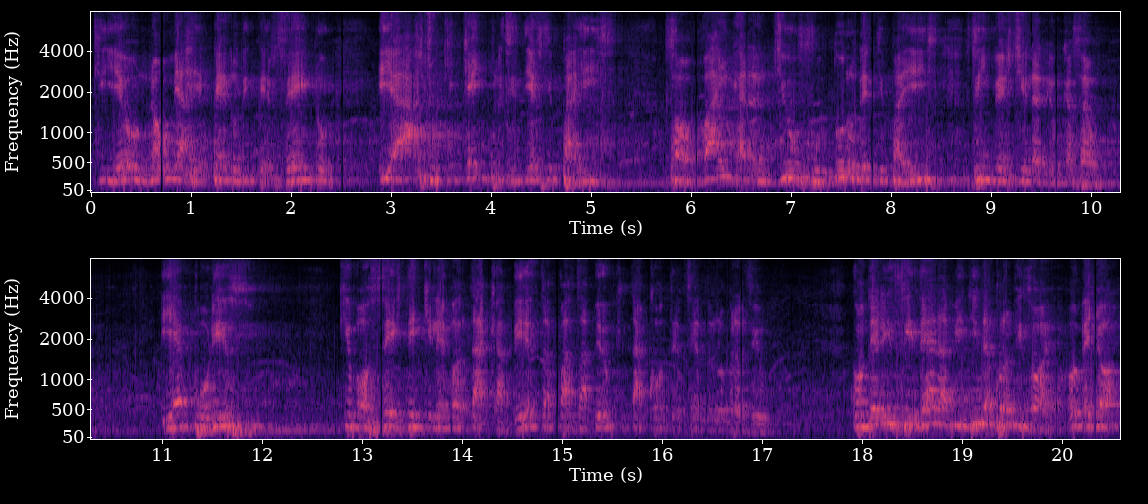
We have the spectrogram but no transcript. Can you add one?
que eu não me arrependo de ter feito e acho que quem presidir esse país só vai garantir o futuro desse país se investir na educação. E é por isso que vocês têm que levantar a cabeça para saber o que está acontecendo no Brasil. Quando eles fizeram a medida provisória, ou melhor,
